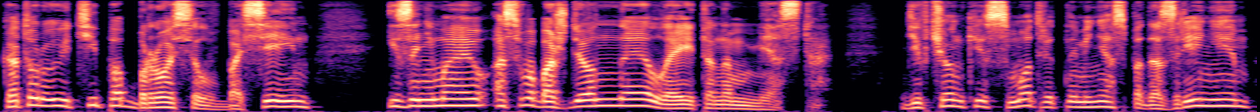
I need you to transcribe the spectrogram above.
которую типа бросил в бассейн, и занимаю освобожденное Лейтоном место. Девчонки смотрят на меня с подозрением,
